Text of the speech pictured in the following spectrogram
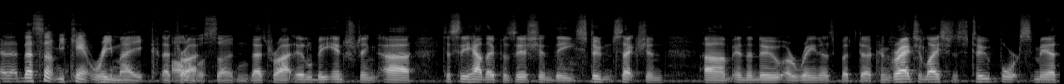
uh, That's something you can't remake That's all right. of a sudden. That's right. It'll be interesting uh, to see how they position the student section um, in the new arenas. But uh, congratulations to Fort Smith,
